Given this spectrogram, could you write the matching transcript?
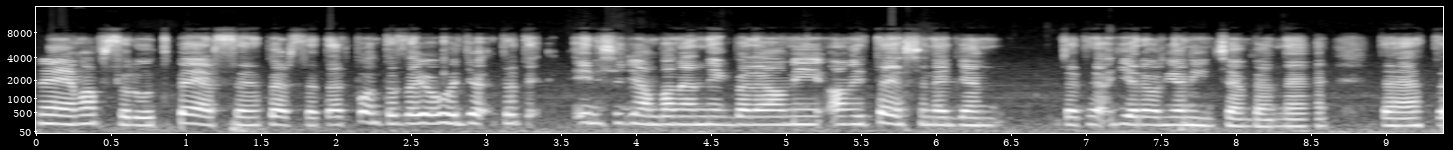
nem, abszolút, persze, persze. Tehát pont az a jó, hogy tehát én is egy olyanban mennék bele, ami, ami teljesen egyen, tehát hierarchia nincsen benne. Tehát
